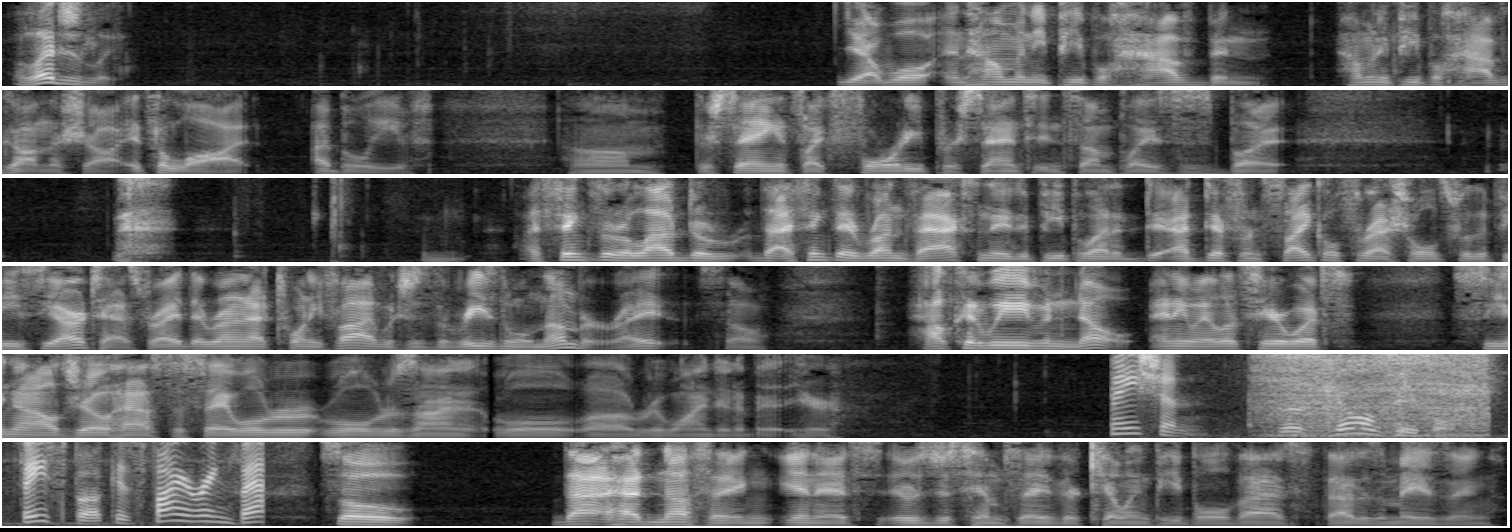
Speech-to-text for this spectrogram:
Allegedly. Yeah, well, and how many people have been, how many people have gotten the shot? It's a lot, I believe. Um, they're saying it's like 40% in some places, but I think they're allowed to. I think they run vaccinated people at a, at different cycle thresholds for the PCR test, right? They run it at 25, which is the reasonable number, right? So, how could we even know? Anyway, let's hear what senile Joe has to say. We'll re- we'll resign it. We'll uh, rewind it a bit here. Information. They're killing people. Facebook is firing back. So that had nothing in it. It was just him saying they're killing people. That that is amazing.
